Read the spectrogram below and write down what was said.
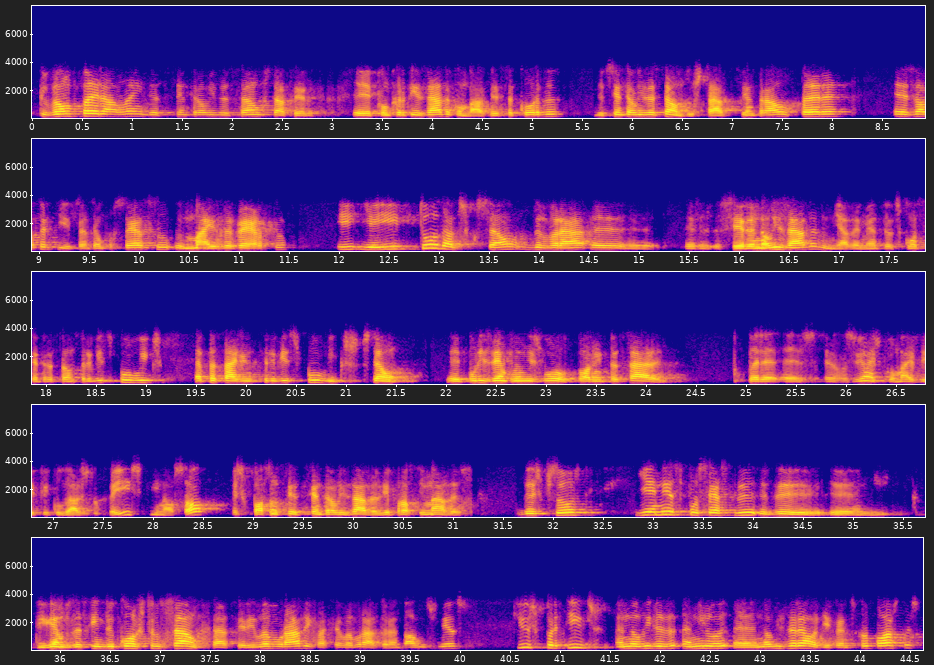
que vão para além da descentralização que está a ser eh, concretizada com base nesse acordo de descentralização do Estado Central para as autarquias. Portanto, é um processo mais aberto e, e aí toda a discussão deverá eh, ser analisada, nomeadamente a desconcentração de serviços públicos, a passagem de serviços públicos que estão, eh, por exemplo, em Lisboa, podem passar para as, regiões com mais dificuldades do país, e não só, mas que possam ser descentralizadas e aproximadas das pessoas, e é nesse processo de, de eh, digamos assim, de construção que está a ser elaborado e que vai ser elaborado durante alguns meses, que os partidos analisarão as diferentes propostas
